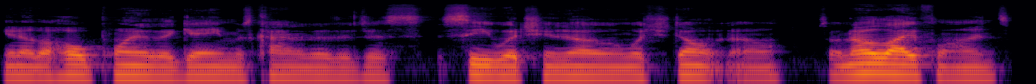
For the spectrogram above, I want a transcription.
you know the whole point of the game is kind of to just see what you know and what you don't know. So no lifelines,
